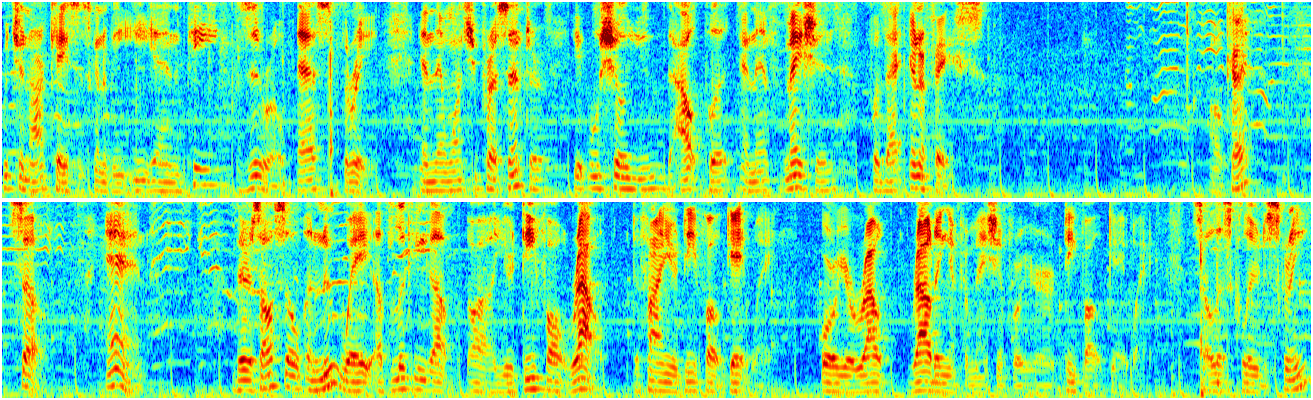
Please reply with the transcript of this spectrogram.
which in our case is going to be ENP0S3. And then once you press enter, it will show you the output and the information for that interface. Okay, so, and there's also a new way of looking up uh, your default route to find your default gateway or your route routing information for your default gateway. So let's clear the screen.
